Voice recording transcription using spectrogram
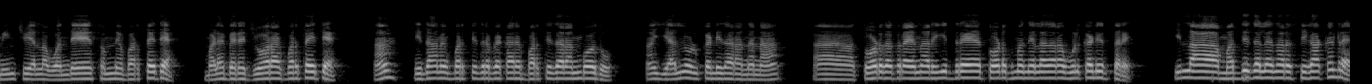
ಮಿಂಚು ಎಲ್ಲ ಒಂದೇ ಸುಮ್ನೆ ಬರ್ತೈತೆ. ಮಳೆ ಬೇರೆ ಜೋರಾಗಿ ಬರ್ತೈತೆ. ಆ ನಿಧಾನಕ್ಕೆ ಬರ್ತಿದ್ರೆ ಬೇಕಾದ್ರೆ ಬರ್ತಿದಾರ ಅನ್ಬೋದು. ಎಲ್ಲ ಉಳ್ಕೊಂಡಿದಾರ ನನ್ನ ತೋಟದ ಹತ್ರ ಏನಾರು ಇದ್ರೆ ತೋಟದ ಮನೆ ಎಲ್ಲಾರ ಉಳ್ಕೊಂಡಿರ್ತಾರೆ. ಇಲ್ಲ ಮಧ್ಯದಲ್ಲಿ ಏನಾರು ಸಿಗಾಕೊಂಡ್ರೆ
